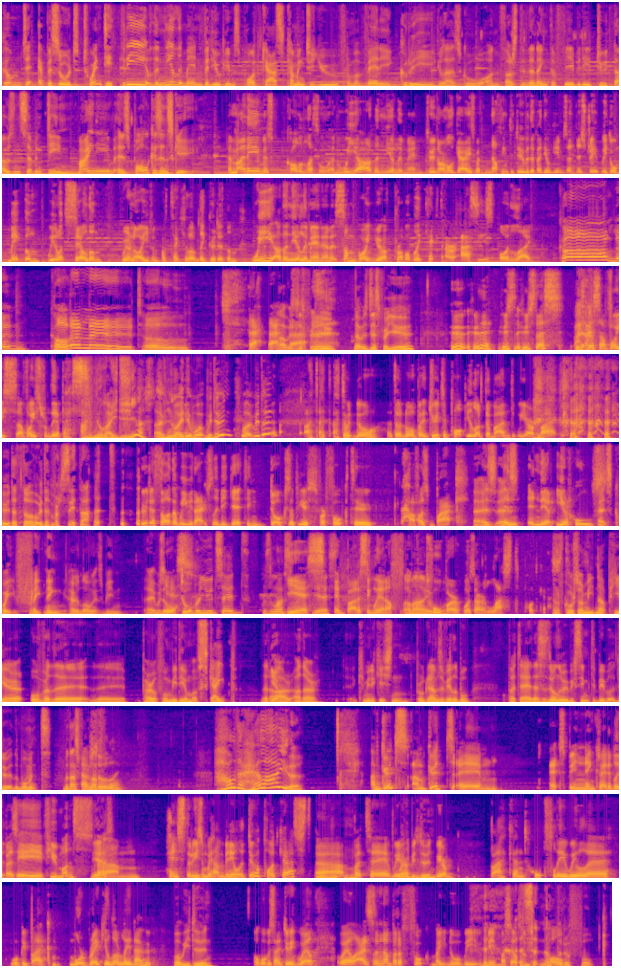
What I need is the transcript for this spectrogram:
and welcome to episode 23 of the Nearly Men Video Games podcast, coming to you from a very grey Glasgow on Thursday, the 9th of February 2017. My name is Paul Kaczynski. And my name is Colin Little, and we are the Nearly Men. Two normal guys with nothing to do with the video games industry. We don't make them, we don't sell them, we're not even particularly good at them. We are the Nearly Men, and at some point you have probably kicked our asses online. Colin, Colin Little. that was just for you. That was just for you. Who, who, the, who's, who's this? Who's this? A voice, a voice from the abyss. I've no idea. I've no idea. What are we doing? What are we doing? I, I, I don't know. I don't know. But due to popular demand, we are back. Who'd have thought we'd ever say that? Who'd have thought that we would actually be getting dogs abuse for folk to have us back It is, it is, in, in their ear holes? it's quite frightening how long it's been. Uh, was it Yes. October you'd said was the last one? Yes, Yes. embarrassingly enough, My October word. was our last podcast. And of course, we're meeting up here over the the powerful medium of Skype. There Yep. are other communication programs available, but uh, this is the only way we seem to be able to do it at the moment. But that's fair enough. Absolutely. How the hell are you? I'm good. I'm good. Um, it's been incredibly busy few months. Yes. Um, hence the reason we haven't been able to do a podcast. uh, But uh, we Mm-hmm, What are you been doing? we are back, and hopefully we'll uh, we'll be back more regularly now. What were you doing? Oh, what was I doing? Well, well, as a number of folk might know, we, myself It's a and number Paul. of folk.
